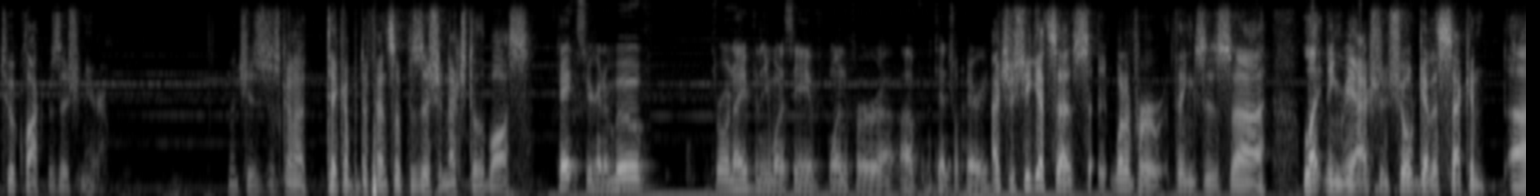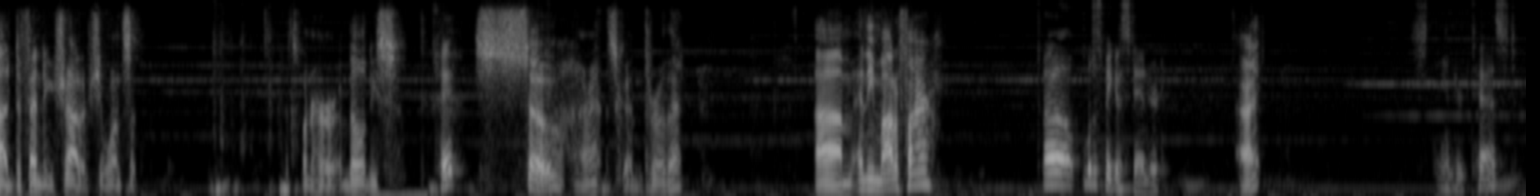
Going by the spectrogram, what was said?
two o'clock position here. And she's just gonna take up a defensive position next to the boss. Okay, so you're gonna move, throw a knife, and then you want to save one for uh, a potential parry. Actually, she gets a one of her things is uh, lightning reaction. She'll get a second uh, defending shot if she wants it. That's one of her abilities. Okay. So, all right, let's go ahead and throw that. Um, any modifier? Uh, we'll just make it a standard. All right. Standard test.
